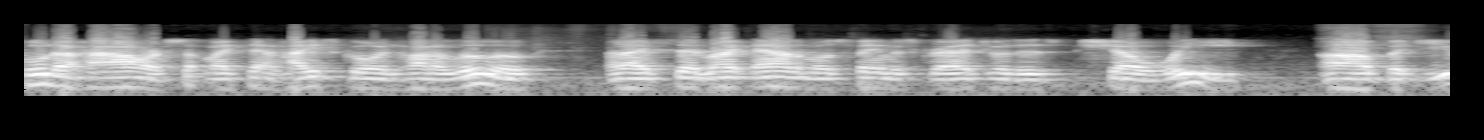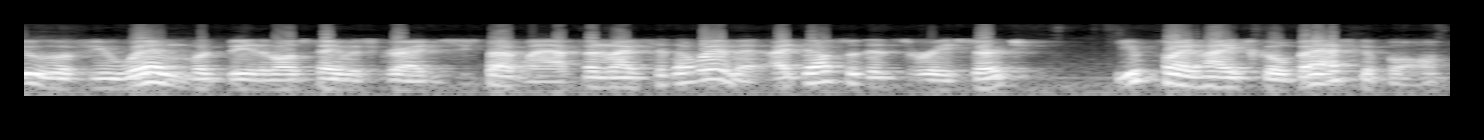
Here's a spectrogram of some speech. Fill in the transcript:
Punahou or something like that, high school in Honolulu. And I said, right now, the most famous graduate is Michelle Wie. Uh, but you, if you win, would be the most famous graduate. She started laughing, and I said, "No, wait a minute. I also did some research. You played high school basketball,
